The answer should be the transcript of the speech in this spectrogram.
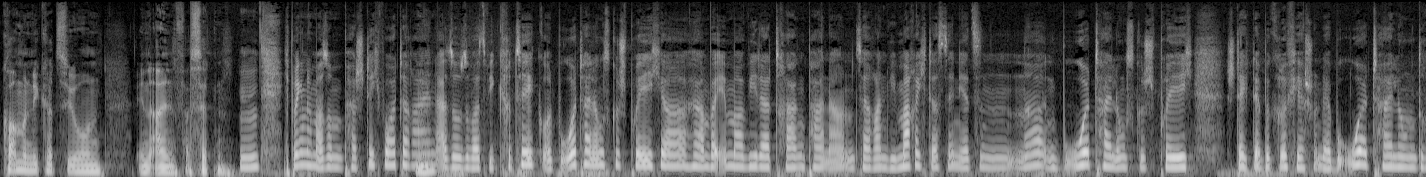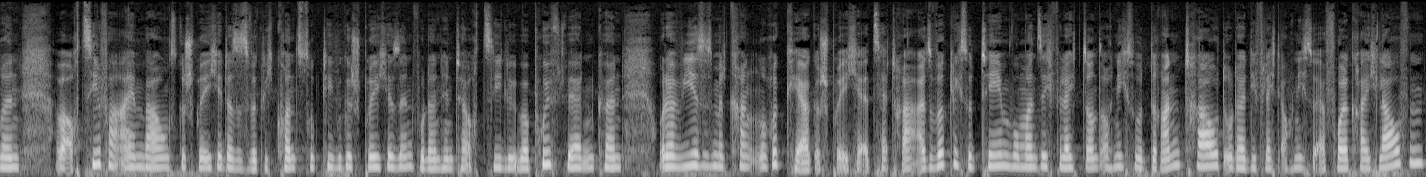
Kommunikation in allen Facetten. Mhm. Ich bringe noch mal so ein paar Stichworte rein. Mhm. Also sowas wie Kritik und Beurteilungsgespräche hören wir immer wieder, tragen Partner an uns heran. Wie mache ich das denn jetzt? Ein, ne, ein Beurteilungsgespräch steckt der Begriff ja schon der Beurteilung drin. Aber auch Zielvereinbarungsgespräche, dass es wirklich konstruktive Gespräche sind, wo dann hinterher auch Ziele überprüft werden können. Oder wie ist es mit Krankenrückkehrgespräche etc. Also wirklich so Themen, wo man sich vielleicht sonst auch nicht so dran traut oder die vielleicht auch nicht so erfolgreich laufen.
